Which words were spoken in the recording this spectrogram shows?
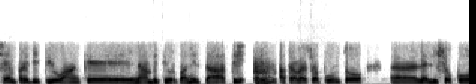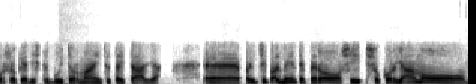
sempre di più anche in ambiti urbanizzati attraverso appunto eh, l'elisoccorso che è distribuito ormai in tutta Italia. Eh, principalmente però sì, soccorriamo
